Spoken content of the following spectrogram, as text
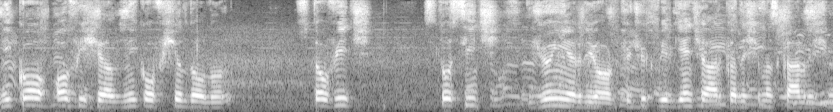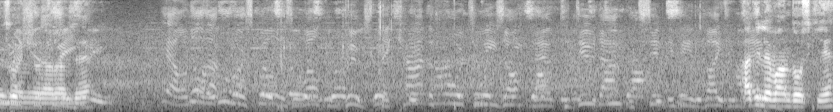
Nico Official, Nick Official da olur. Stovic, Stosic Junior diyor. Küçük bir genç arkadaşımız, kardeşimiz oynuyor herhalde. Hadi Lewandowski.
